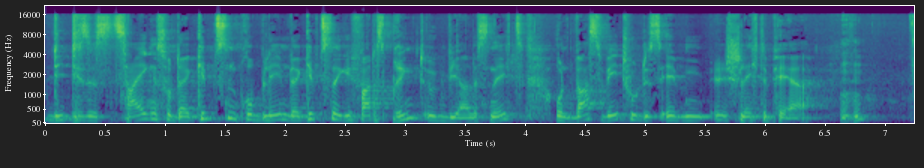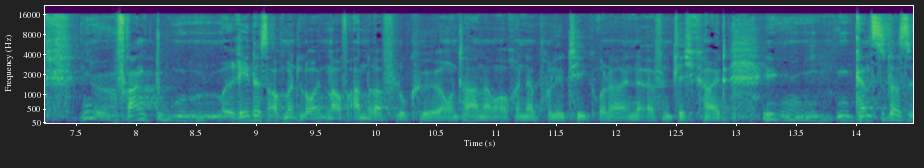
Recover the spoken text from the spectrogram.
die, dieses Zeigen, so da gibt es ein Problem, da gibt es eine Gefahr, das bringt irgendwie alles nichts. Und was wehtut, ist eben schlechte PR. Mhm. Frank, du redest auch mit Leuten auf anderer Flughöhe, unter anderem auch in der Politik oder in der Öffentlichkeit. Kannst du das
